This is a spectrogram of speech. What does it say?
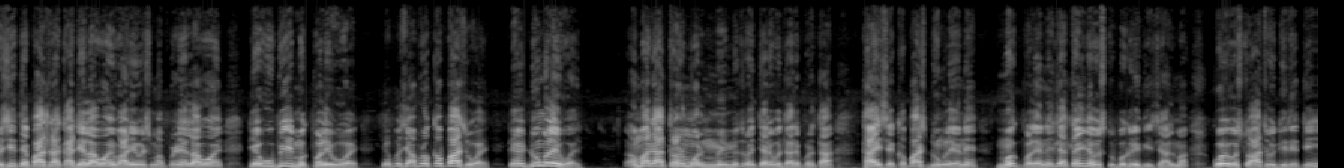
પછી તે પાથરા કાઢેલા હોય, વાડી વસમાં પડેલા હોય, કે ઊભી મગફળી હોય, કે પછી આપણો કપાસ હોય, કે ડુંગળી હોય. અમારે આ ત્રણ મોલ મિત્રો અત્યારે વધારે પડતા થાય છે, કપાસ ડુંગળી અને મગફળી અને જ્યાં ત્રણે વસ્તુ બગડી ગઈ છે હાલમાં. કોઈ વસ્તુ હાથ વગી રહેતી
